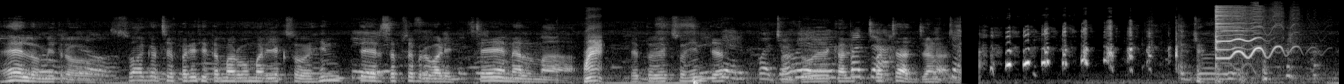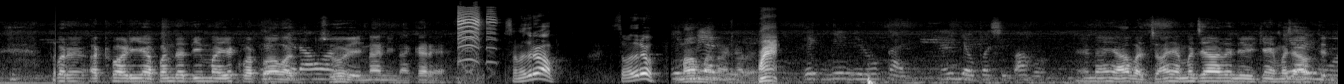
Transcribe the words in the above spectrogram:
હેલો મિત્રો સ્વાગત છે ફરીથી તમારું અમારી એકસો હિંતેર સબસ્ક્રાઈબર વાળી ચેનલમાં એ તો એકસો હિંતેર ખાલી પચાસ જણા પર અઠવાડિયા પંદર દીનમાં એક વાર તો આવા જોઈએ નાની ના કરે સમજ રહ્યો આપ? સમજ મામા ના કરે એક બે દી રોકાય. થઈ જાવ પછી પાહો. એને અહીંયા આવા જ જો અહીંયા મજા આવે ને એવી ક્યાંય મજા આવતી નો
